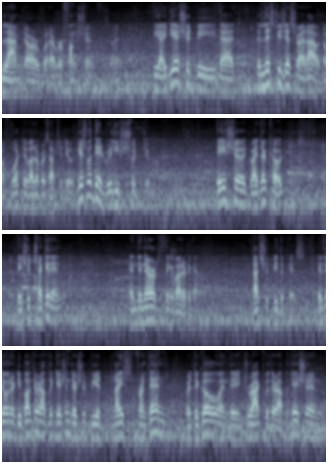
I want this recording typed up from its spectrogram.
Lambda or whatever, functions, right? The idea should be that the list you just read out of what developers have to do, here's what they really should do. They should write their code, they should check it in, and they never have to think about it again. That should be the pace. If they want to debug their application, there should be a nice front end where they go and they interact with their application,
